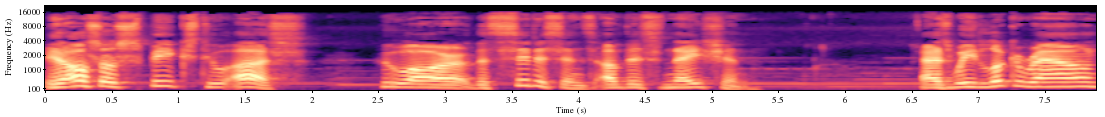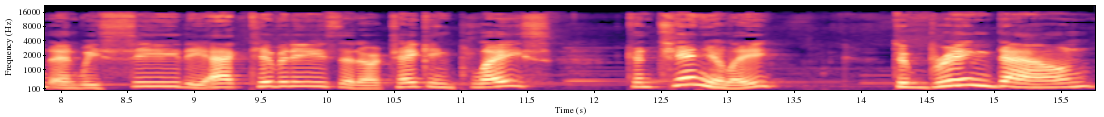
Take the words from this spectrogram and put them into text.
It also speaks to us who are the citizens of this nation. As we look around and we see the activities that are taking place continually, to bring down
